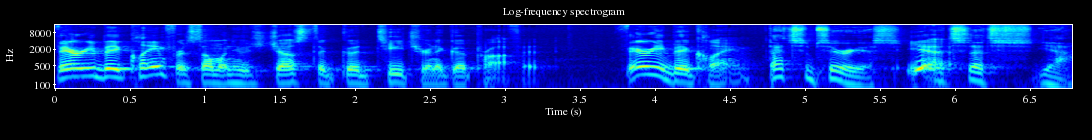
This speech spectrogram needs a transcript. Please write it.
Very big claim for someone who's just a good teacher and a good prophet. Very big claim. That's some serious. Yeah. That's that's yeah.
